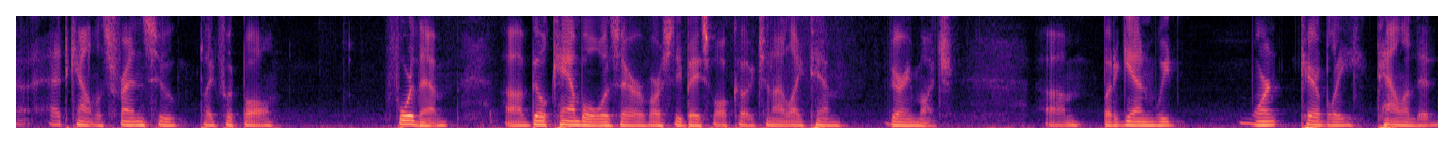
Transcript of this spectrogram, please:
uh, had countless friends who played football for them. Uh, Bill Campbell was their varsity baseball coach, and I liked him very much. Um, but again, we weren't terribly talented,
